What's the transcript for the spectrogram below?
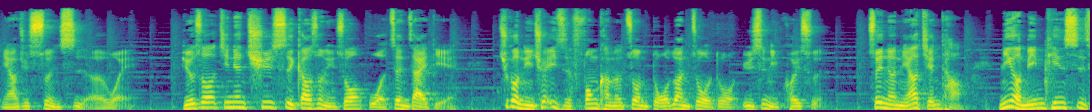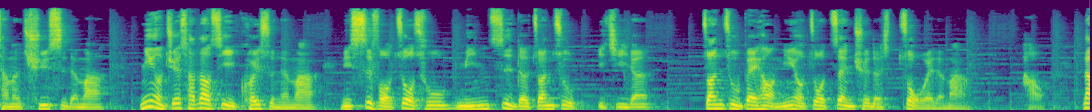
你要去顺势而为。比如说，今天趋势告诉你说我正在跌，结果你却一直疯狂的做多、乱做多，于是你亏损。所以呢，你要检讨，你有聆听市场的趋势的吗？你有觉察到自己亏损的吗？你是否做出明智的专注，以及呢，专注背后你有做正确的作为了吗？好，那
